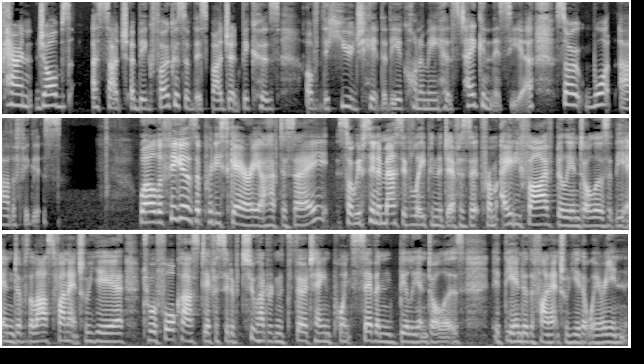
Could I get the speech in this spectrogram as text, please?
Karen, jobs are such a big focus of this budget because of the huge hit that the economy has taken this year. So, what are the figures? Well, the figures are pretty scary, I have to say. So we've seen a massive leap in the deficit from $85 billion at the end of the last financial year to a forecast deficit of $213.7 billion at the end of the financial year that we're in.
